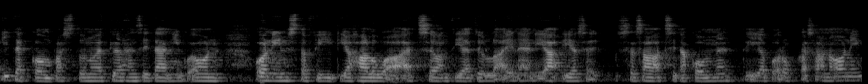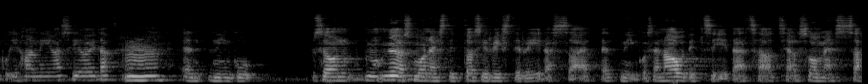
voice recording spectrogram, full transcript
itse kompastunut, että kyllähän sitä niinku on, on Instafeed ja haluaa, että se on tietynlainen ja, ja se, sä saat sitä kommenttia ja porukka sanoo niinku ihania asioita. Mm. Et niinku, se on myös monesti tosi ristiriidassa, että et niinku sä nautit siitä, että sä oot siellä somessa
